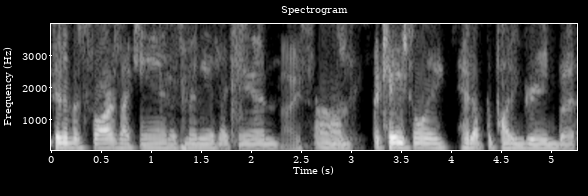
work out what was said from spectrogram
hit them as far as I can, as many as I can. Nice. Um, occasionally hit up the putting green, but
